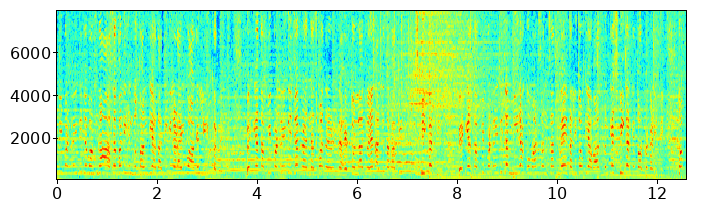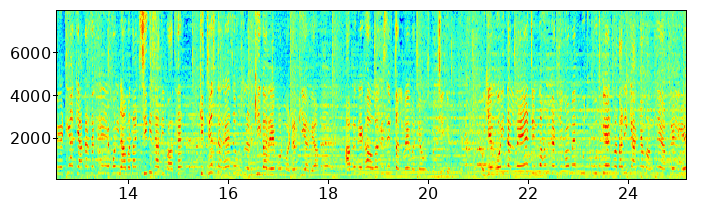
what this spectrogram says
तब भी पढ़ रही थी जब अपना आसफ अली हिंदुस्तान की आज़ादी की लड़ाई को आगे लीड कर रही थी। बेटियाँ तब भी पढ़ रही थी जब नजमा रहमतुल्ला जो है राज्यसभा की स्पीकर थी। बेटियाँ तब भी पढ़ रही थी जब मीरा कुमार संसद में दलितों की आवाज़ बनकर स्पीकर के तौर पर खड़ी थी। तो बेटियाँ क्या कर सकती हैं? ये कोई ना बताए? सीधी सादी बात है कि जिस तरह से उस लड़की का रेप और मर्डर किया गया, आपने देखा होगा कि सिर्फ़ तलवे बचे उस बच्ची के। ये वही तलवे हैं जिनको हम कंजकों में पूछ पूछ के पता नहीं क्या क्या मांगते हैं अपने लिए।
